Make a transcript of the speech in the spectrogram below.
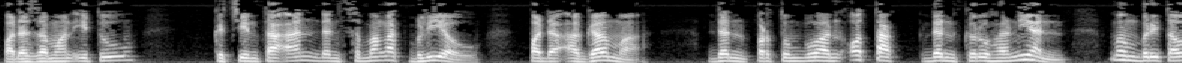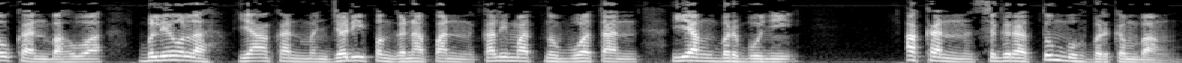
Pada zaman itu, kecintaan dan semangat beliau pada agama dan pertumbuhan otak dan keruhanian memberitahukan bahwa beliaulah yang akan menjadi penggenapan kalimat nubuatan yang berbunyi akan segera tumbuh berkembang.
